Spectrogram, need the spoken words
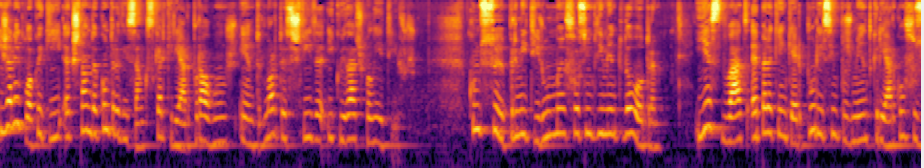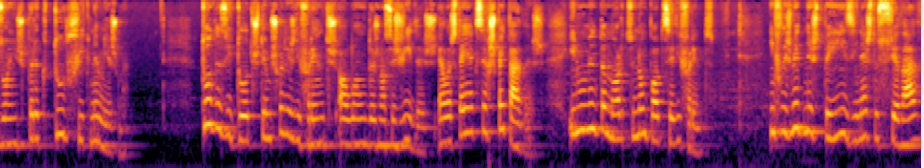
E já nem coloco aqui a questão da contradição que se quer criar por alguns entre morte assistida e cuidados paliativos. Como se permitir uma fosse impedimento da outra. E esse debate é para quem quer pura e simplesmente criar confusões para que tudo fique na mesma. Todas e todos temos escolhas diferentes ao longo das nossas vidas. Elas têm a que ser respeitadas. E no momento da morte não pode ser diferente. Infelizmente, neste país e nesta sociedade,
